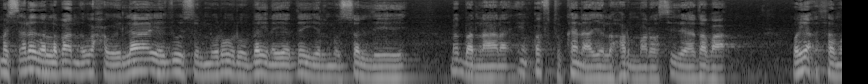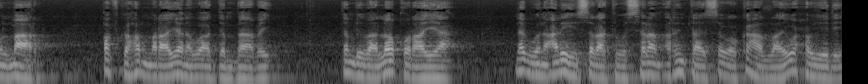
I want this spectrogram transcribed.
Masalada labaadna waxa weye laa yajuusu lmuruuru beyna yaday almusalli. Ma banaana in qof tukanayo la hormaro sideedaba. Waya'hamu lmaar qofka hormaraayana waa dembaabay dembi baa loo qorayaa. Nebiguna calayhi salaatu wasalaam arrintaa isagoo ka hadlayo wuxuu yidhi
